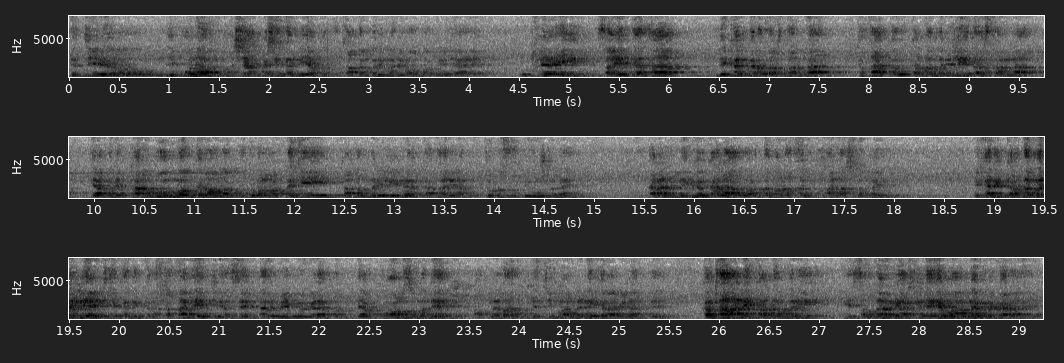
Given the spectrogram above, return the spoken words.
त्याची एकूण भाषा कशी त्यांनी या कादंबरीमध्ये वापरलेली आहे? कुठल्याही साहित्याचा लेखन करत असताना कथा कादंबरी लिहित असताना त्यामध्ये फार होमवर्क करावं लागतं. तुम्हाला वाटतं की कादंबरी लिहिणं कथा लिहिणं थोडं सोपी गोष्ट नाही. कारण लेखकाला वर्तमानाचं भान असलं पाहिजे. एखादी कादंबरी लिहायची एखादी कथा लिहायची असेल तर वेगवेगळ्या त्या फॉर्म्समध्ये आपल्याला त्याची मांडणी करावी लागते. कथा आणि कादंबरी हे सौधर्म्य असलेले हे वाङ्मय प्रकार आहे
